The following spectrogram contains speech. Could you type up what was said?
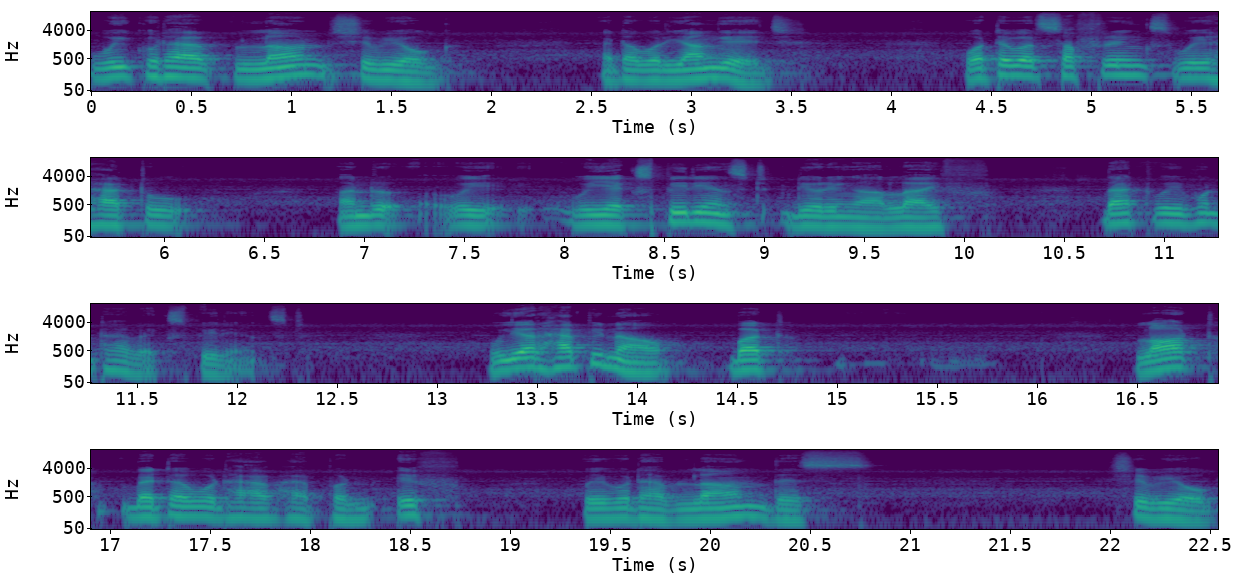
we could have learned Shiva Yoga at our young age, whatever sufferings we had to under, we, we experienced during our life, that we wouldn't have experienced. We are happy now, but lot better would have happened if we would have learned this Shiva Yoga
